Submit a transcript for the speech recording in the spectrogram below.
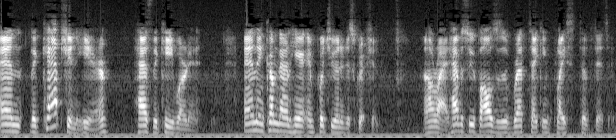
And the caption here has the keyword in it. And then come down here and put you in a description. All right, Havasu Falls is a breathtaking place to visit.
